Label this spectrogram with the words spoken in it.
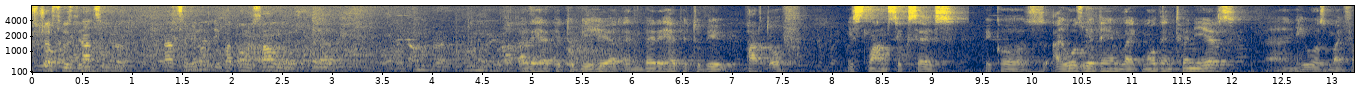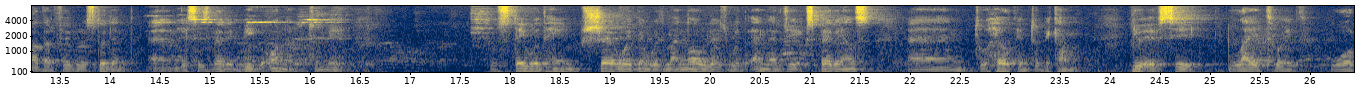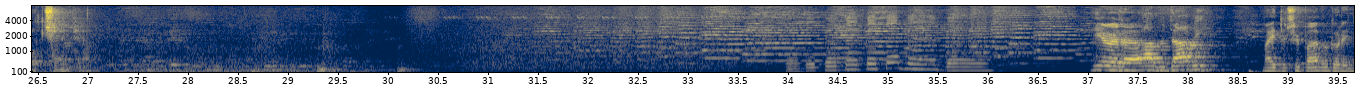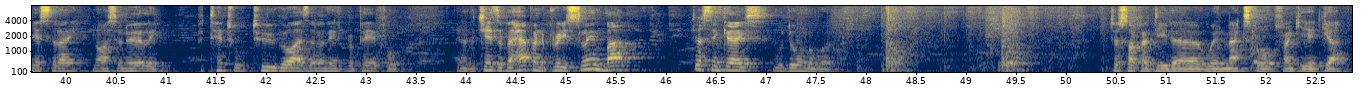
Сейчас 15 минут. 15 минут и потом сауна. Very happy to be here and very happy to be part of Islam success because I was with him like more than 20 years and he was my father's favorite student and this is very big honor to me to stay with him, share with him with my knowledge, with energy, experience and to help him to become UFC lightweight world champion. Here at uh, Abu Dhabi, made the trip over, got in yesterday, nice and early. Potential two guys that I need to prepare for. You know, the chances of it happening are pretty slim, but just in case, we're doing the work. Just like I did uh, when Max fought Frankie Edgar.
